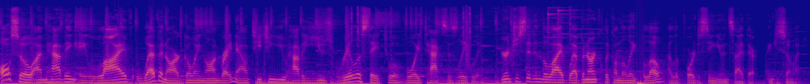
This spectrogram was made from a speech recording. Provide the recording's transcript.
Also, I'm having a live webinar going on right now teaching you how to use real estate to avoid taxes legally. If you're interested in the live webinar, click on the link below. I look forward to seeing you inside there. Thank you so much.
